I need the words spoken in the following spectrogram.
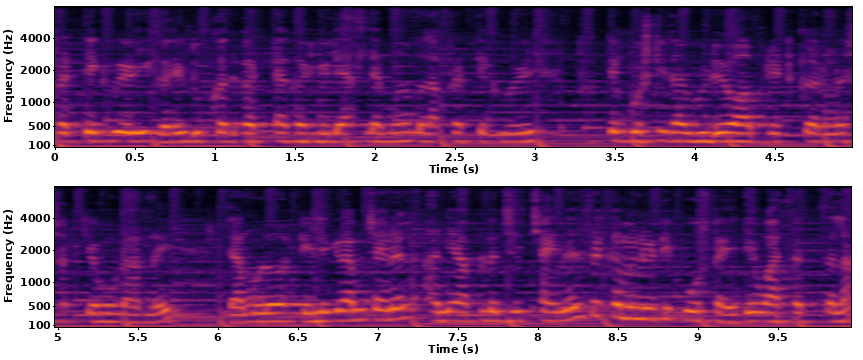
प्रत्येक वेळी घरी दुःखद घटना घडलेली असल्यामुळे मला प्रत्येक वेळी प्रत्येक गोष्टीचा व्हिडिओ अपडेट करणं शक्य होणार नाही. त्यामुळं टेलिग्राम चॅनल आणि आपलं जे चॅनलचं कम्युनिटी पोस्ट आहे ते वाचत चला.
